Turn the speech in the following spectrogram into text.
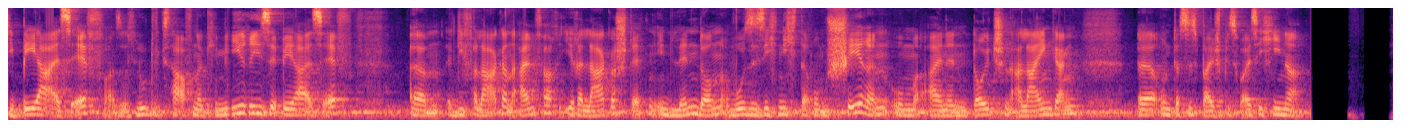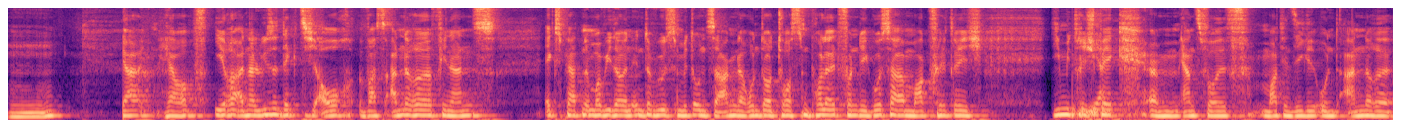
die BASF, also das Ludwigshafener Chemieriese BASF, ähm, die verlagern einfach ihre Lagerstätten in Ländern, wo sie sich nicht darum scheren, um einen deutschen Alleingang. Äh, und das ist beispielsweise China. Mhm. Ja, Herr Hopf, Ihre Analyse deckt sich auch, was andere Finanzexperten immer wieder in Interviews mit uns sagen, darunter Thorsten Pollett von Degussa, Marc Friedrich, Dimitri Speck, ja. ähm, Ernst Wolf, Martin Siegel und andere.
